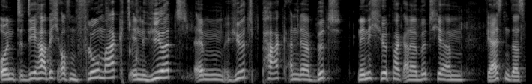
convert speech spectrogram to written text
Und die habe ich auf dem Flohmarkt in Hürth, im Hürth-Park an der Bütt. Nee, nicht Hürth-Park an der Bütt, hier am, wie heißt denn das?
